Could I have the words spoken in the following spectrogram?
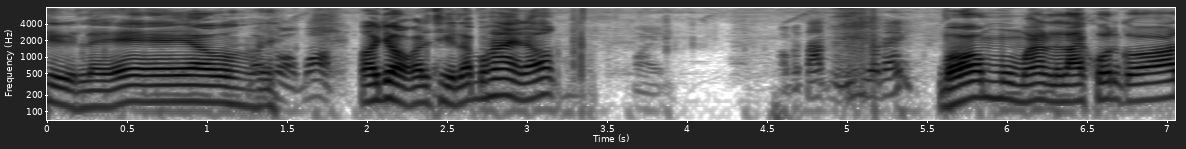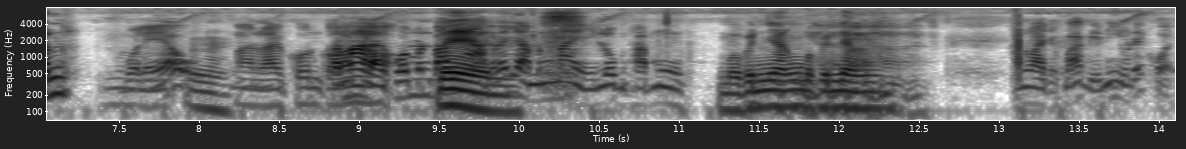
ซื่อๆแล้วว่าชอบบ่เอาหยอกกันซื่อแล้วบ่ให้ดอกเอาไปตัดอย่างนี้ก็ได้บ่หมู่มาหลายๆคนก่อนบ่แล้วอืม มาหลายคนก่อถ้านมาหลายเนาะคนมันบักยากแล้วอย่ามันไหม้ลมทับหมู่บ่เป็นหยังบ่เป็นหยังคันว่าจากบักเดี๋ยวนี้อยู่ได้ข่อย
